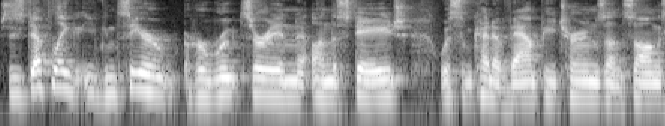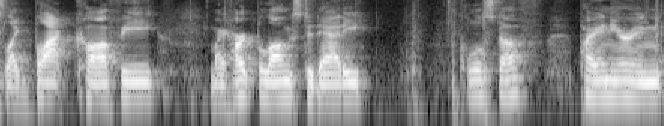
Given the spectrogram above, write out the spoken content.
she's definitely, you can see her, her roots are in on the stage with some kind of vampy turns on songs like Black Coffee, My Heart Belongs to Daddy. Cool stuff. Pioneering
